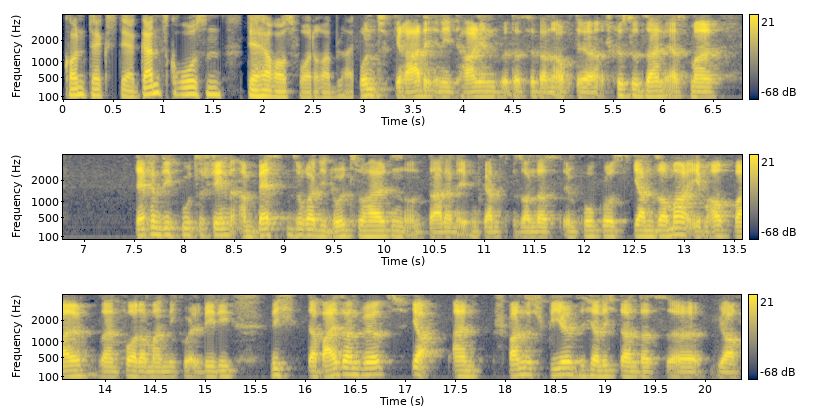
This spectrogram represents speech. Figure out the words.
Kontext der ganz Großen der Herausforderer bleibt. Und gerade in Italien wird das ja dann auch der Schlüssel sein, erstmal defensiv gut zu stehen, am besten sogar die Null zu halten und da dann eben ganz besonders im Fokus Jan Sommer, eben auch weil sein Vordermann Nico Elvedi nicht dabei sein wird. Ja, ein spannendes Spiel, sicherlich dann das äh, ja,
